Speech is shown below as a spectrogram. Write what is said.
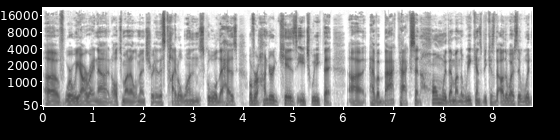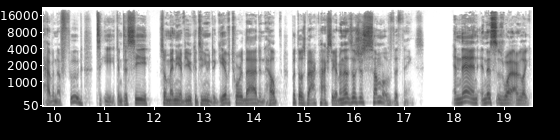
of where we are right now at Altamonte Elementary, this Title I school that has over 100 kids each week that uh, have a backpack sent home with them on the weekends because otherwise they wouldn't have enough food to eat. And to see so many of you continuing to give toward that and help put those backpacks together, I mean, those are just some of the things and then, and this is what I'm like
